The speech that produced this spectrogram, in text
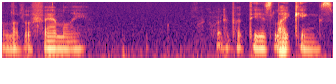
a love of family? What about these likings?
